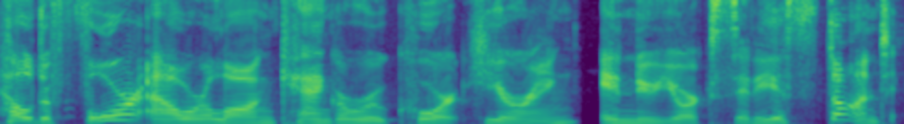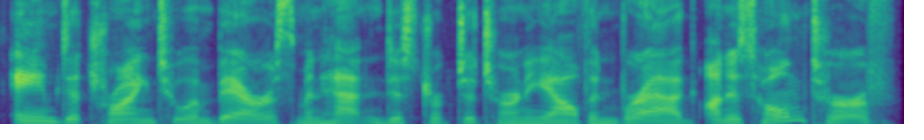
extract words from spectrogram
held a four hour long kangaroo court hearing in New York City, a stunt aimed at trying to embarrass Manhattan District Attorney Alvin Bragg on his home turf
